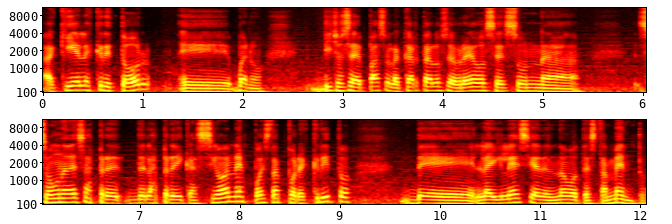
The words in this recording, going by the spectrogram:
Aquí el escritor eh, bueno, dicho sea de paso, la carta a los hebreos es una, son una de, esas de las predicaciones puestas por escrito de la iglesia del Nuevo Testamento.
